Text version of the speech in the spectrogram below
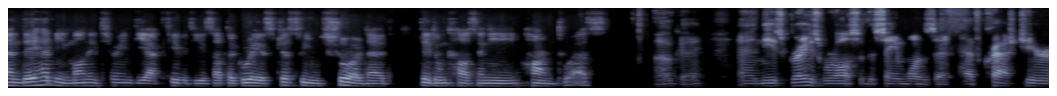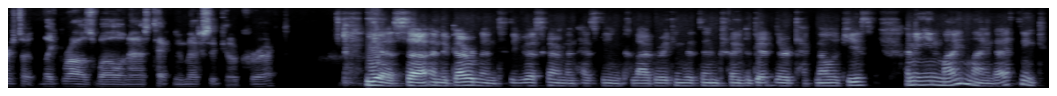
and they have been monitoring the activities of the grays just to ensure that they don't cause any harm to us. Okay. And these grays were also the same ones that have crashed here at Lake Roswell and Aztec, New Mexico, correct? Yes, uh, and the government, the U.S. government, has been collaborating with them, trying to get their technologies. I mean, in my mind, I think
